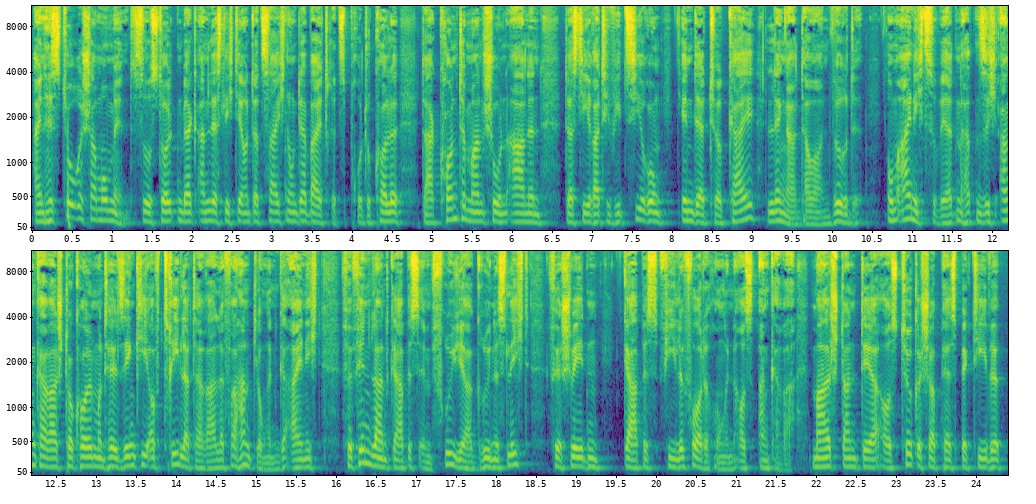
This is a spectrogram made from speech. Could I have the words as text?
Ein historischer Moment, so Stoltenberg anlässlich der Unterzeichnung der Beitrittsprotokolle. Da konnte man schon ahnen, dass die Ratifizierung in der Türkei länger dauern würde. Um einig zu werden, hatten sich Ankara, Stockholm und Helsinki auf trilaterale Verhandlungen geeinigt. Für Finnland gab es im Frühjahr grünes Licht, für Schweden gab es viele Forderungen aus Ankara. Mal stand der aus türkischer Perspektive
